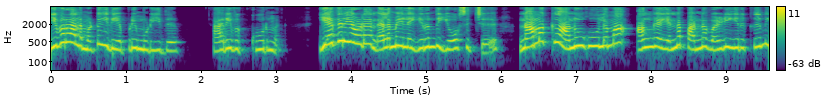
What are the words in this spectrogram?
இவரால மட்டும் இது எப்படி முடியுது? அறிவு கூர்மை. எதிரியோட நிலைமையில இருந்து யோசிச்சு நமக்கு அனுகூலமா அங்க என்ன பண்ண வழி இருக்குன்னு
